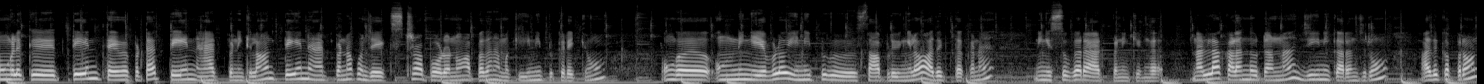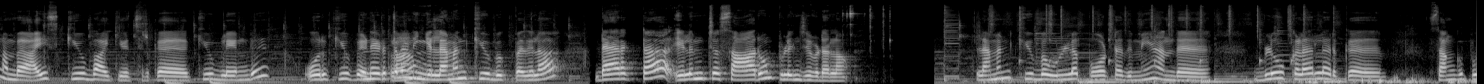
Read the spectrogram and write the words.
உங்களுக்கு தேன் தேவைப்பட்டால் தேன் ஆட் பண்ணிக்கலாம். தேன் ஆட் பண்ணால் கொஞ்சம் எக்ஸ்ட்ரா போடணும். அப்போ தான் நமக்கு இனிப்பு கிடைக்கும். உங்கள் உங் நீங்கள் எவ்வளோ இனிப்பு சாப்பிடுவீங்களோ அதுக்கு தக்கன நீங்கள் சுகர் ஆட் பண்ணிக்கோங்க. நல்லா கலந்து விட்டோம்னா ஜீனி கரைஞ்சிரும். அதுக்கப்புறம் நம்ம ஐஸ் க்யூப் ஆக்கி வச்சுருக்க க்யூப்லேருந்து ஒரு க்யூப் இந்த இடத்துல நீங்கள் லெமன் க்யூபுக்கு பதிலாக டைரெக்டாக எலுமிச்சை சாரும் புழிஞ்சு விடலாம். லெமன் க்யூபை உள்ளே போட்டதுமே அந்த ப்ளூ கலரில் இருக்க சங்குப்பூ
